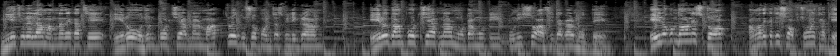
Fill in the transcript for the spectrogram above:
নিয়ে চলে এলাম আপনাদের কাছে। এরও ওজন পড়ছে আপনার মাত্র দুশো পঞ্চাশ মিলিগ্রাম। এরও দাম পড়ছে আপনার মোটামুটি উনিশশো আশি টাকার মধ্যে। এই রকম ধরনের স্টক আমাদের কাছে সবসময় থাকে।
